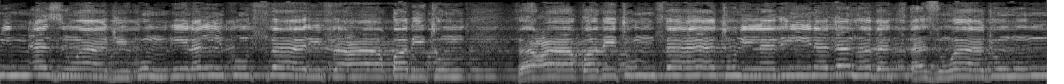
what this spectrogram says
من أزواجكم إلى الكفار فعاقبتم فعاقبتم فآتوا الذين ذهبت أزواجهم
